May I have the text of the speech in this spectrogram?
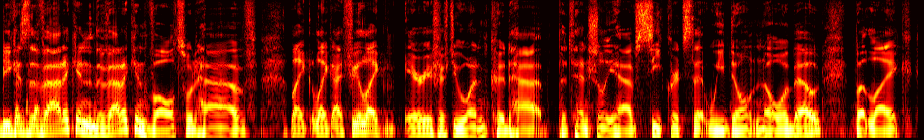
because the Vatican the Vatican vaults would have like like I feel like Area 51 could have potentially have secrets that we don't know about but like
